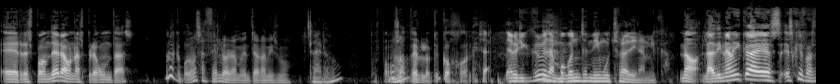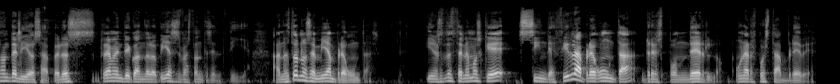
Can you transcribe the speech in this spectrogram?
eh, responder a unas preguntas. Bueno, que podemos hacerlo realmente ahora mismo. Claro. Pues vamos ¿No? a hacerlo, ¿qué cojones? O sea, a ver, yo creo que tampoco entendí mucho la dinámica. No, la dinámica es, es que es bastante liosa, pero es realmente cuando lo pillas es bastante sencilla. A nosotros nos envían preguntas. Y nosotros tenemos que, sin decir la pregunta, responderlo. Una respuesta breve.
